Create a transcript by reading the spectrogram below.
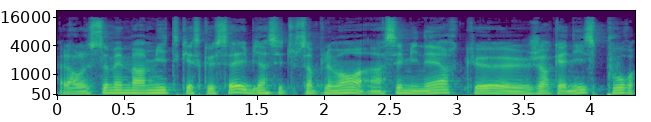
Alors le sommet Marmite, qu'est-ce que c'est? Eh bien, c'est tout simplement un séminaire que j'organise pour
